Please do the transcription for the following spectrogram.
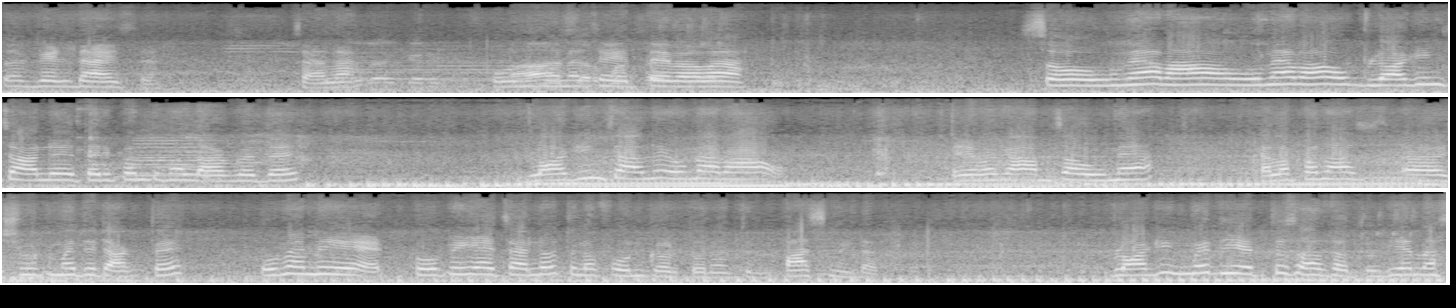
तर बेल्ट आहे सर. चला. कोण कोणाचं येतंय आहे. बाबा? सो उम्या भाव उम्या भाव ब्लॉगिंग चालू आहे तरी पण तुम्हाला दाखवत आहे. ब्लॉगिंग चालू आहे उम्या भाव हे बघा आमचा उम्या. त्याला पण आज शूटमध्ये टाकतोय. उम्या मी टोपी घ्यायला चाललो तुला फोन करतो ना तुम्ही पाच मिनिटात. ब्लॉगिंगमध्ये येतच आता तू गेलास.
